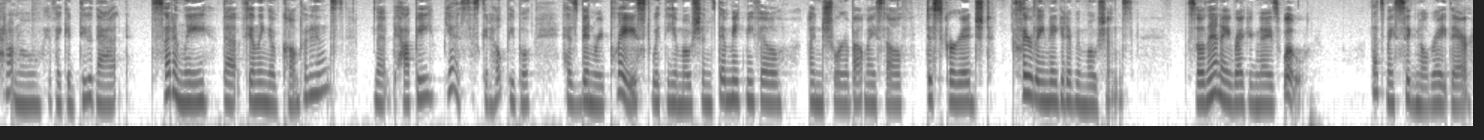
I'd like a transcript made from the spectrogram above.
I don't know if I could do that. Suddenly, that feeling of confidence, that happy, yes, this could help people, has been replaced with the emotions that make me feel unsure about myself, discouraged, clearly negative emotions. So then I recognize, whoa, that's my signal right there.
